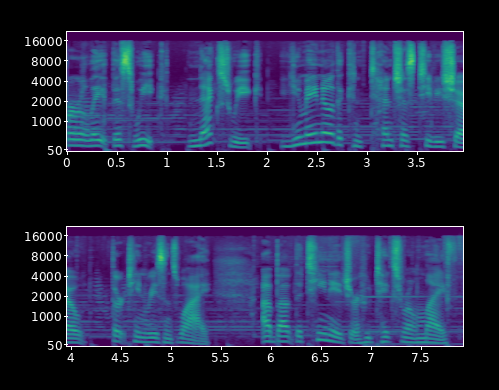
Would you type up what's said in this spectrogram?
for Relate this week. Next week, you may know the contentious TV show 13 Reasons Why about the teenager who takes her own life,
